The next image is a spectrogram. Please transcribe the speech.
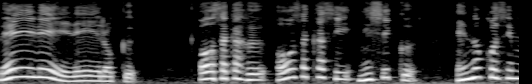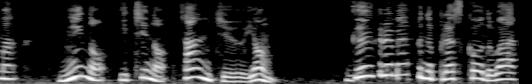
0006大阪府大阪市西区江ノ小島2-1-34 Google マップのプラスコードは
